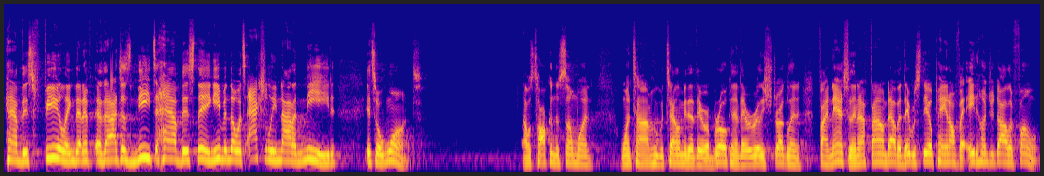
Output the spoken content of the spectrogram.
have this feeling that, if, that I just need to have this thing, even though it's actually not a need, it's a want. I was talking to someone one time who were telling me that they were broke and that they were really struggling financially, and I found out that they were still paying off an $800 phone.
